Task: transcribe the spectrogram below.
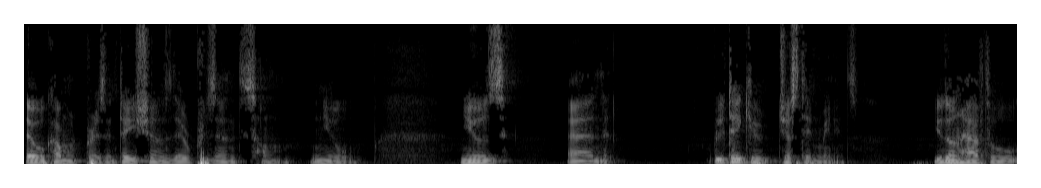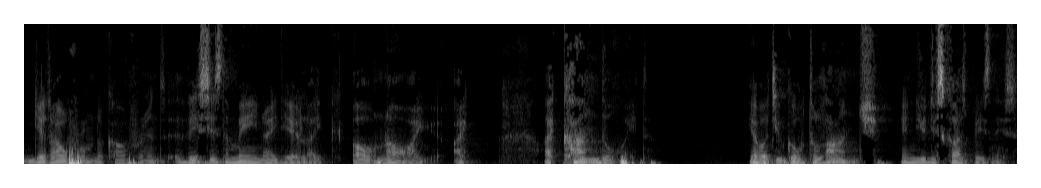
They will come with presentations. They will present some new news, and will take you just ten minutes you don't have to get out from the conference. This is the main idea like oh no i i i can't do it. Yeah but you go to lunch and you discuss business.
